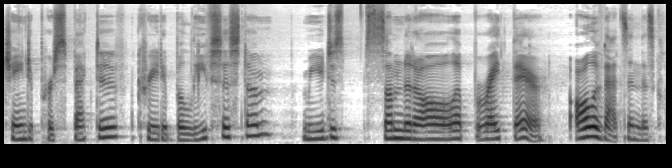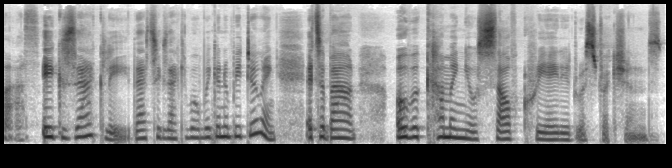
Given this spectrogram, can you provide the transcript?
change a perspective, create a belief system. I mean, you just summed it all up right there. All of that's in this class. Exactly. That's exactly what we're going to be doing. It's about overcoming your self created restrictions.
